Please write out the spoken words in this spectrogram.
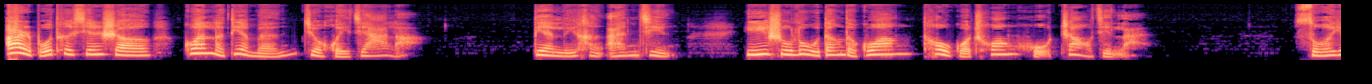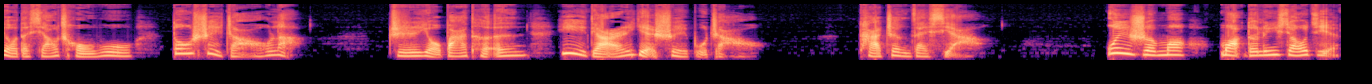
阿尔伯特先生关了店门就回家了。店里很安静，一束路灯的光透过窗户照进来。所有的小宠物。都睡着了，只有巴特恩一点儿也睡不着。他正在想：为什么马德琳小姐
